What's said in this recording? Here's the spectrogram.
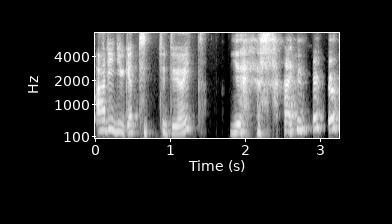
how did you get to, to do it? Yes, I know.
